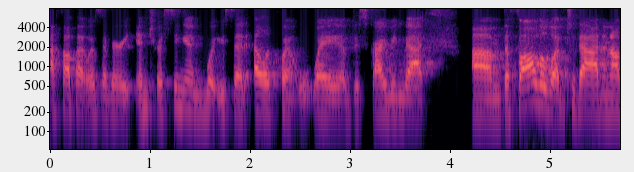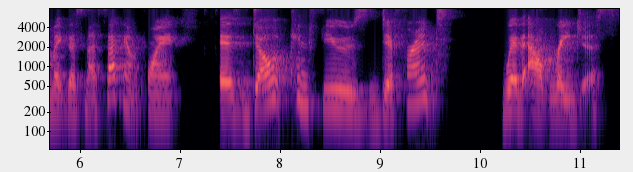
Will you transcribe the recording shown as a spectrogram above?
i thought that was a very interesting and what you said eloquent way of describing that. Um, the follow-up to that and i'll make this my second point is don't confuse different with outrageous.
